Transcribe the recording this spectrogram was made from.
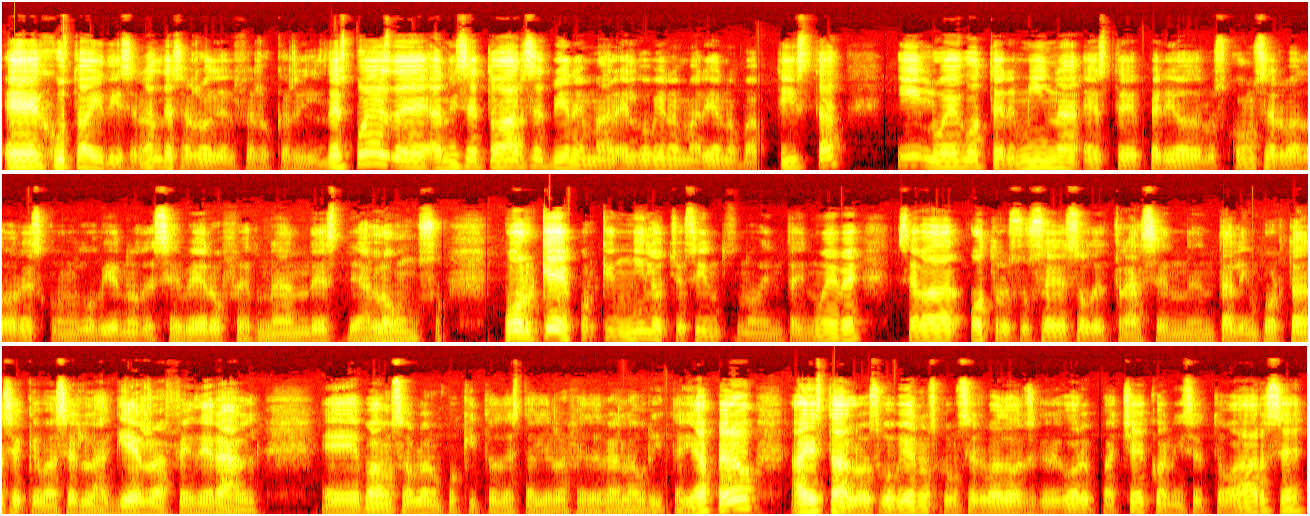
Eh, justo ahí dicen, el desarrollo del ferrocarril. Después de Aniceto Arce viene el gobierno de Mariano Baptista y luego termina este periodo de los conservadores con el gobierno de Severo Fernández de Alonso. ¿Por qué? Porque en 1899 se va a dar otro suceso de trascendental importancia que va a ser la Guerra Federal. Eh, vamos a hablar un poquito de esta guerra federal ahorita, ¿ya? Pero ahí está, los gobiernos conservadores, Gregorio Pacheco, Aniceto Arce,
